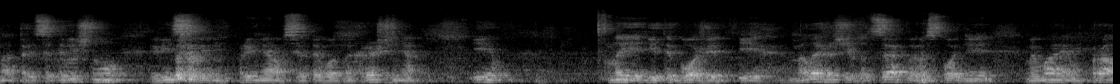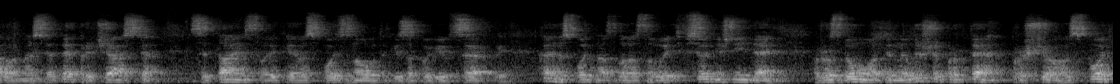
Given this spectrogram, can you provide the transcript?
на 30-річному віці він прийняв святе водне хрещення, і ми є діти Божі, і належачи до церкви Господньої, ми маємо право на святе причастя, це таїнство, яке Господь знову таки заповів церкві. Хай Господь нас благословить в сьогоднішній день роздумувати не лише про те, про що Господь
